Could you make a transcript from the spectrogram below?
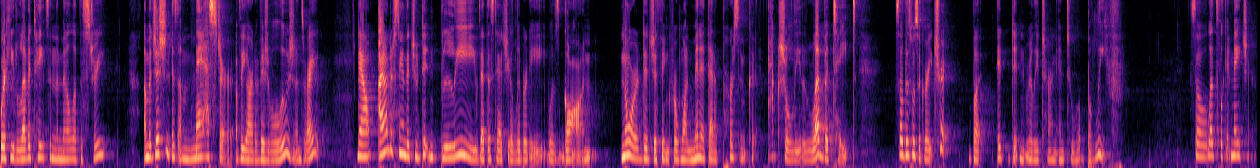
where he levitates in the middle of the street? A magician is a master of the art of visual illusions, right? Now, I understand that you didn't believe that the Statue of Liberty was gone, nor did you think for one minute that a person could actually levitate. So, this was a great trick, but it didn't really turn into a belief. So, let's look at nature.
